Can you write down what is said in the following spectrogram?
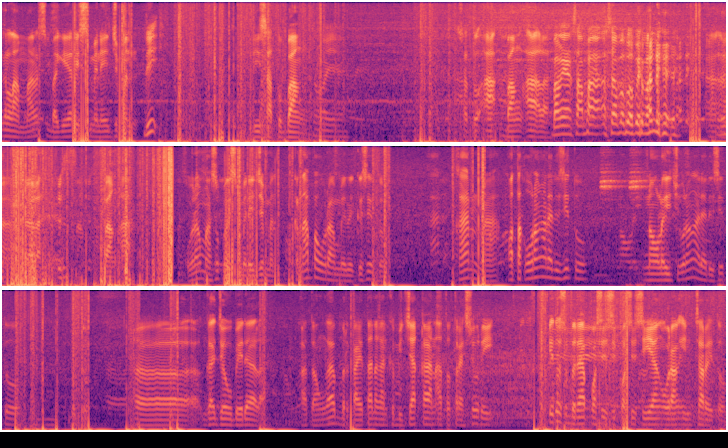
ngelamar sebagai risk management Di di satu bank Oh iya. satu A bank A lah Bang yang sama sama Babe Maneh. Ah, udahlah bank A orang masuk risk management kenapa orang milih ke situ? Karena otak orang ada di situ. Knowledge orang ada di situ. Gitu. Eh, nggak jauh beda lah. Atau enggak berkaitan dengan kebijakan atau treasury. Itu sebenarnya posisi-posisi yang orang incar itu.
